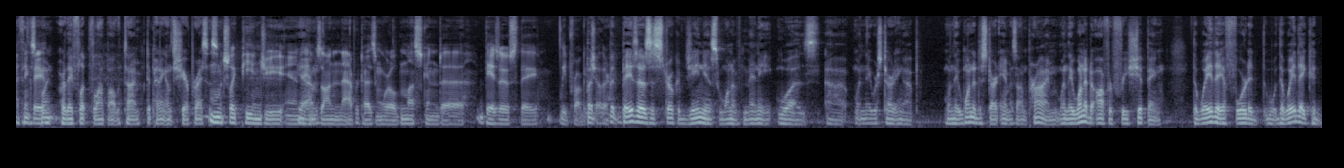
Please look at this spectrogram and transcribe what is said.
I think they point. or they flip flop all the time depending on the share prices. Much like P and G and. Amazon in the advertising world, Musk and uh, Bezos they leapfrog but, each other. But Bezos' stroke of genius, one of many, was uh, when they were starting up when they wanted to start Amazon Prime, when they wanted to offer free shipping, the way they afforded, the way they could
